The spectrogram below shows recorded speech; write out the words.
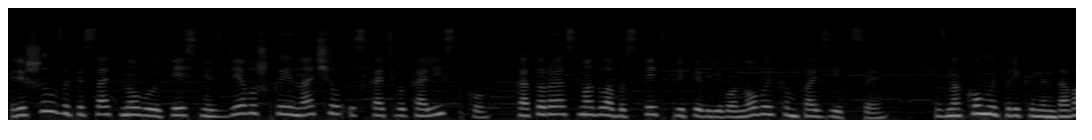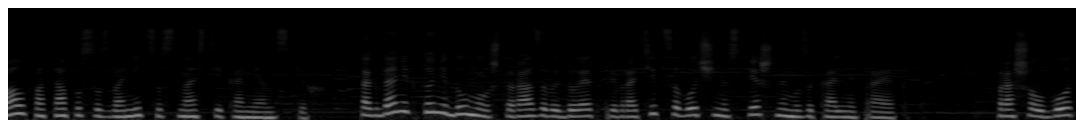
решил записать новую песню с девушкой и начал искать вокалистку, которая смогла бы спеть припев его новой композиции. Знакомый порекомендовал Потапу созвониться с Настей Каменских. Тогда никто не думал, что разовый дуэт превратится в очень успешный музыкальный проект. Прошел год,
